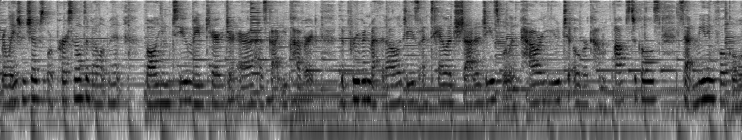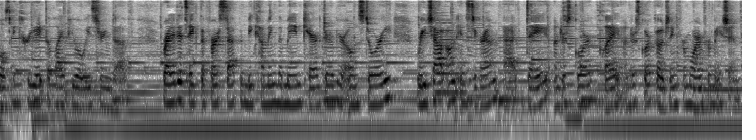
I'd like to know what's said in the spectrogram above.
relationships, or personal development, Volume 2 Main Character Era has got you covered. The proven methodologies and tailored strategies will empower you to overcome obstacles, set meaningful goals, and create the life you always dreamed of. Ready to take the first step in becoming the main character of your own story? Reach out on Instagram at de underscore clay underscore coaching for more information.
